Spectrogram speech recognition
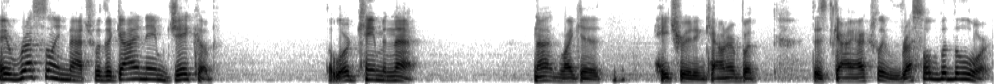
A wrestling match with a guy named Jacob. The Lord came in that. Not like a hatred encounter, but this guy actually wrestled with the Lord.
